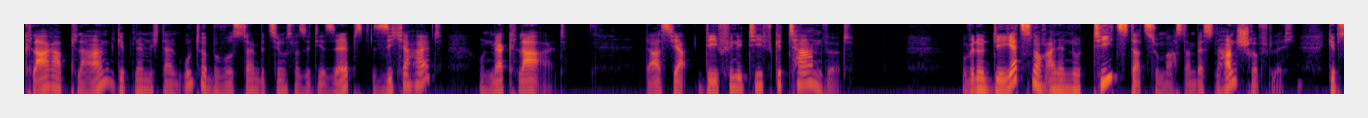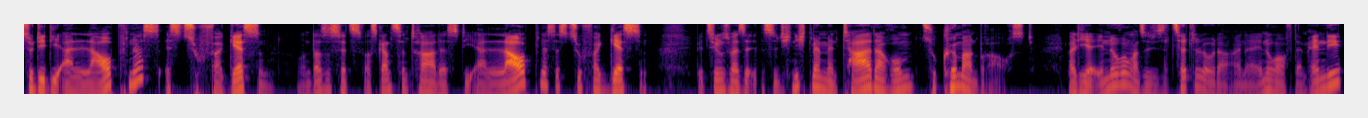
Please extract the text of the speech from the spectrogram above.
klarer Plan gibt nämlich deinem Unterbewusstsein beziehungsweise dir selbst Sicherheit und mehr Klarheit, da es ja definitiv getan wird. Und wenn du dir jetzt noch eine Notiz dazu machst, am besten handschriftlich, gibst du dir die Erlaubnis, es zu vergessen. Und das ist jetzt was ganz Zentrales. Die Erlaubnis, es zu vergessen. Beziehungsweise, dass du dich nicht mehr mental darum zu kümmern brauchst. Weil die Erinnerung, also diese Zettel oder eine Erinnerung auf deinem Handy,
